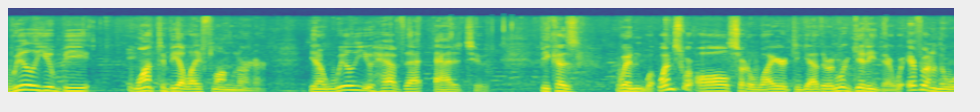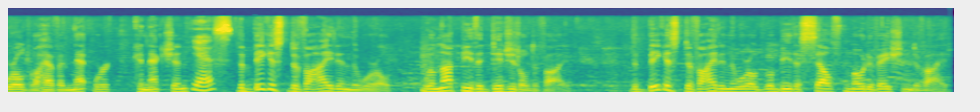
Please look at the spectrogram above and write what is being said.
Will you be want to be a lifelong learner? You know, will you have that attitude? Because when once we're all sort of wired together and we're getting there, where everyone in the world will have a network connection. Yes. The biggest divide in the world will not be the digital divide. The biggest divide in the world will be the self-motivation divide.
